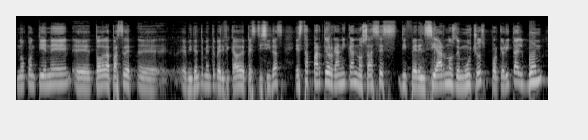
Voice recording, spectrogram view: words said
no contiene eh, toda la parte de, eh, evidentemente verificada de pesticidas. Esta parte orgánica nos hace diferenciarnos de muchos, porque ahorita el boom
